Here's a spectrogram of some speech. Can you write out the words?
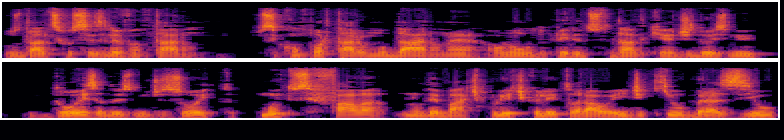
os dados que vocês levantaram se comportaram, mudaram, né, ao longo do período estudado, que é de 2000 2002 a 2018, muito se fala no debate político eleitoral aí de que o Brasil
